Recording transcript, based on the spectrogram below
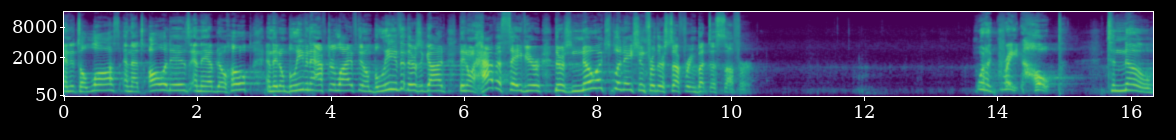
and it's a loss and that's all it is and they have no hope and they don't believe in afterlife, they don't believe that there's a God, they don't have a savior. There's no explanation for their suffering but to suffer. What a great hope to know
